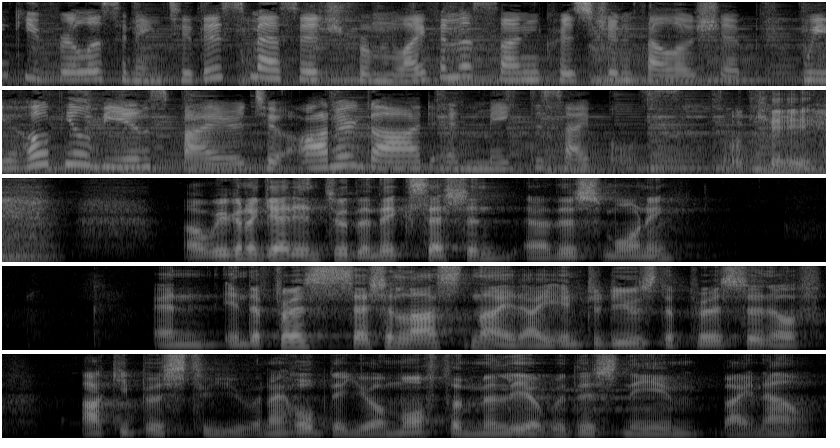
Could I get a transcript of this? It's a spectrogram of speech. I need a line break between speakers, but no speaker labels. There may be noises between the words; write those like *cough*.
Thank you for listening to this message from Life in the Sun Christian Fellowship. We hope you'll be inspired to honor God and make disciples.
Okay, uh, we're going to get into the next session uh, this morning. And in the first session last night, I introduced the person of Archippus to you, and I hope that you are more familiar with this name by now.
